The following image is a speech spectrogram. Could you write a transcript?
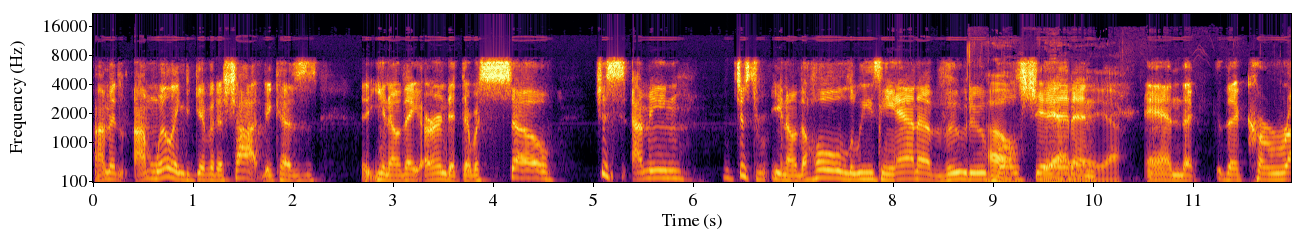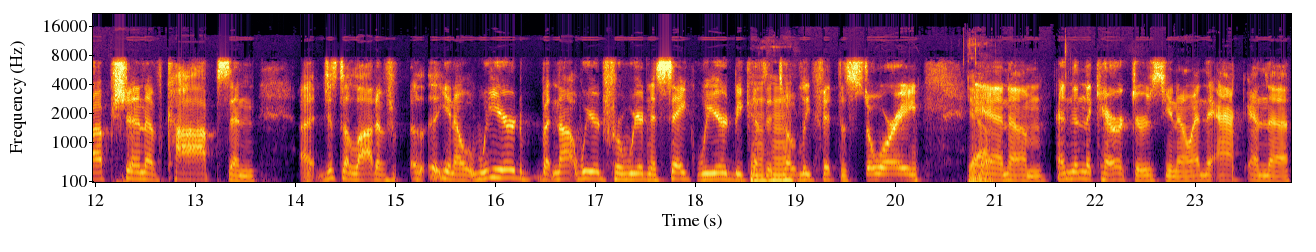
I'm in, I'm willing to give it a shot because you know they earned it. There was so just, I mean, just you know the whole Louisiana voodoo Oh, bullshit yeah, yeah, and yeah. and the the corruption of cops and uh, just a lot of uh, you know weird but not weird for weirdness sake weird because it totally fit the story. Mm-hmm. Yeah. and um and then the characters you know and the act and the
